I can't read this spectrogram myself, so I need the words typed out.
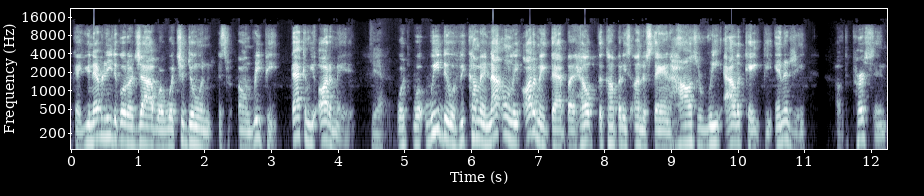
Okay. You never need to go to a job where what you're doing is on repeat. That can be automated. Yeah. What what we do is we come in not only automate that, but help the companies understand how to reallocate the energy of the person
